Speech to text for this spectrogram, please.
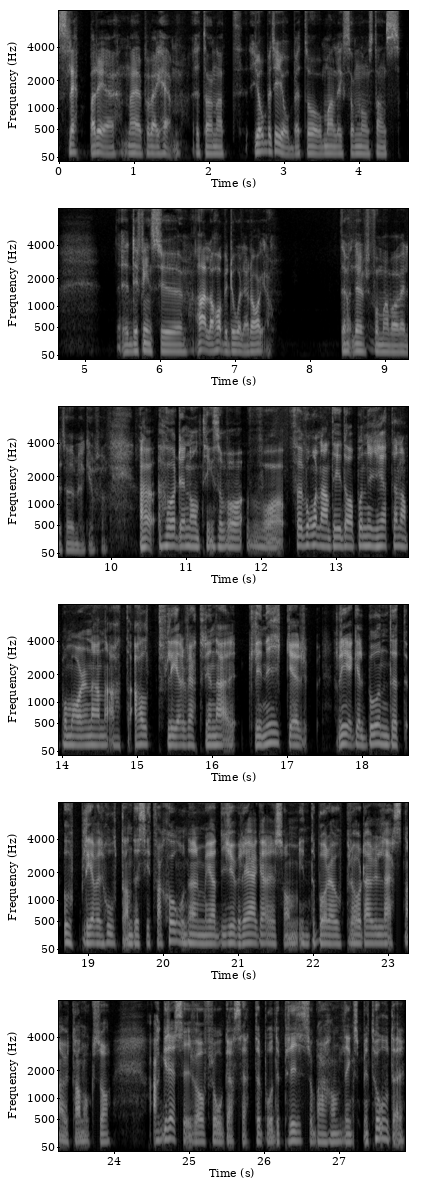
släppa det när jag är på väg hem. Utan att jobbet är jobbet och man liksom någonstans... Eh, det finns ju... Alla har vi dåliga dagar. Det, det får man vara väldigt ödmjuk inför. Jag hörde någonting som var, var förvånande idag på nyheterna på morgonen. Att allt fler veterinärkliniker regelbundet upplever hotande situationer med djurägare som inte bara är upprörda och ledsna utan också aggressiva och frågasätter både pris och behandlingsmetoder.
